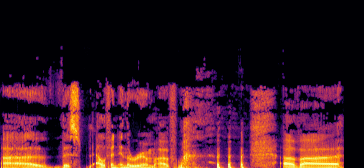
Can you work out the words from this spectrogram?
uh, this elephant in the room of, of, uh,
